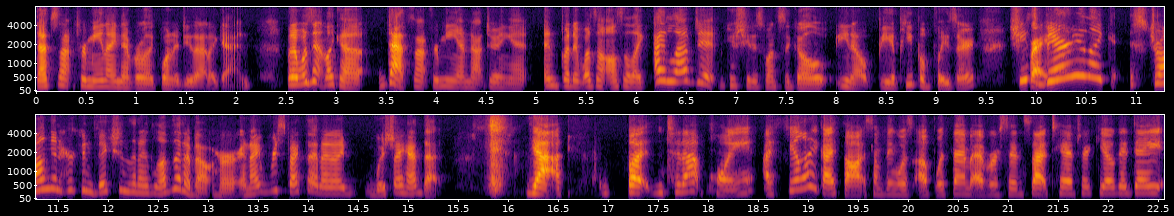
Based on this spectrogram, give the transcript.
that's not for me and I never like want to do that again. But it wasn't like a that's not for me, I'm not doing it. And but it wasn't also like I loved it because she just wants to go, you know, be a people pleaser. She's Right. very like strong in her convictions and I love that about her. And I respect that and I wish I had that. Yeah. But to that point, I feel like I thought something was up with them ever since that tantric yoga date.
